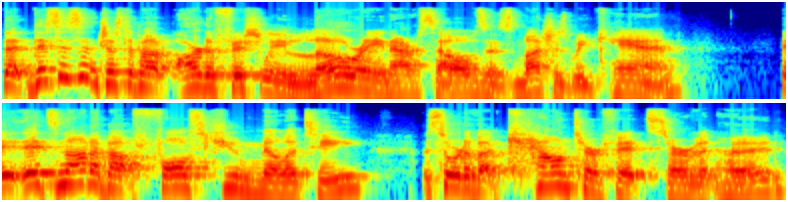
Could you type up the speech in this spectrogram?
that this isn't just about artificially lowering ourselves as much as we can. It's not about false humility sort of a counterfeit servanthood,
